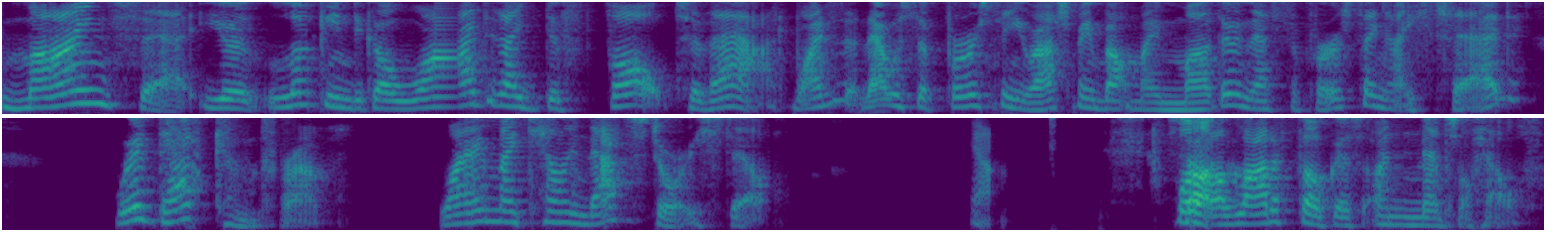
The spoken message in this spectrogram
mindset. You're looking to go why did i default to that? Why did that was the first thing you asked me about my mother and that's the first thing i said? Where'd that come from? Why am i telling that story still? Yeah. So well, a lot of focus on mental health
